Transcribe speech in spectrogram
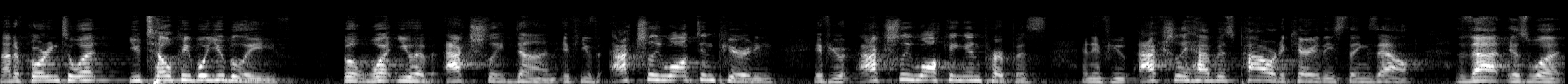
not according to what you tell people you believe, but what you have actually done. If you've actually walked in purity, if you're actually walking in purpose, and if you actually have his power to carry these things out, that is what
